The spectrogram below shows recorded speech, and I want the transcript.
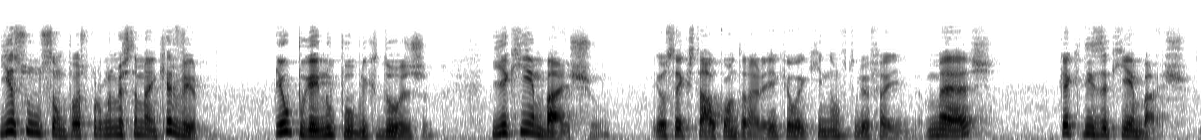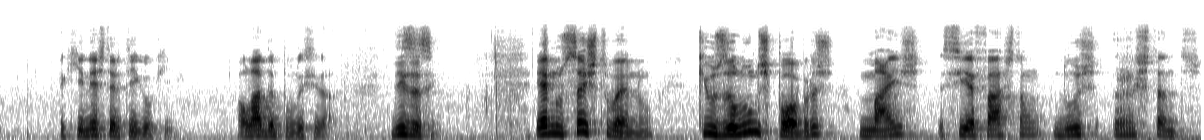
E a solução para os problemas também. Quer ver? Eu peguei no público de hoje e aqui em baixo, eu sei que está ao contrário, é que eu aqui não fotografei ainda, mas o que é que diz aqui em baixo? Aqui neste artigo aqui, ao lado da publicidade. Diz assim, é no sexto ano que os alunos pobres mais se afastam dos restantes.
